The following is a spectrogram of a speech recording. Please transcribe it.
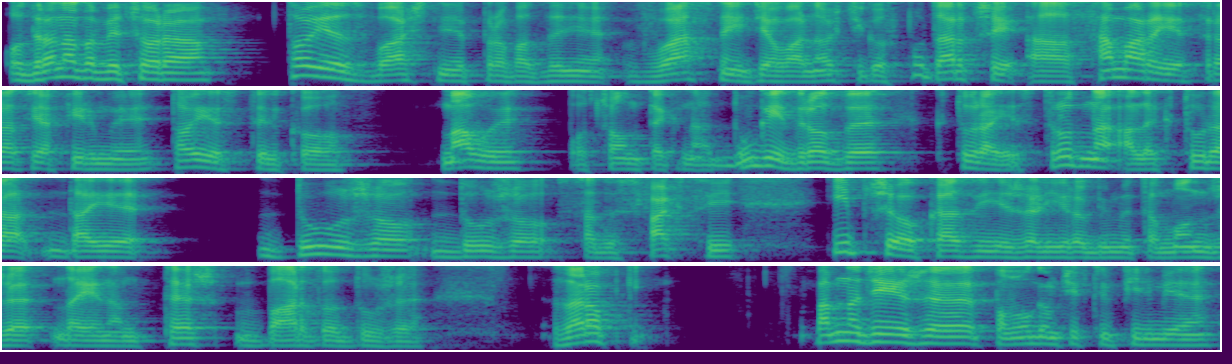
od rana do wieczora to jest właśnie prowadzenie własnej działalności gospodarczej, a sama rejestracja firmy to jest tylko mały początek na długiej drodze, która jest trudna, ale która daje dużo, dużo satysfakcji i przy okazji, jeżeli robimy to mądrze, daje nam też bardzo duże zarobki. Mam nadzieję, że pomogę Ci w tym filmie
